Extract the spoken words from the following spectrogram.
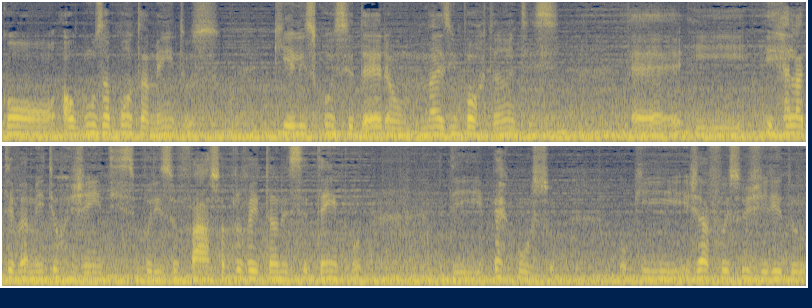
com alguns apontamentos que eles consideram mais importantes é, e, e relativamente urgentes. Por isso faço, aproveitando esse tempo de percurso, o que já foi sugerido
